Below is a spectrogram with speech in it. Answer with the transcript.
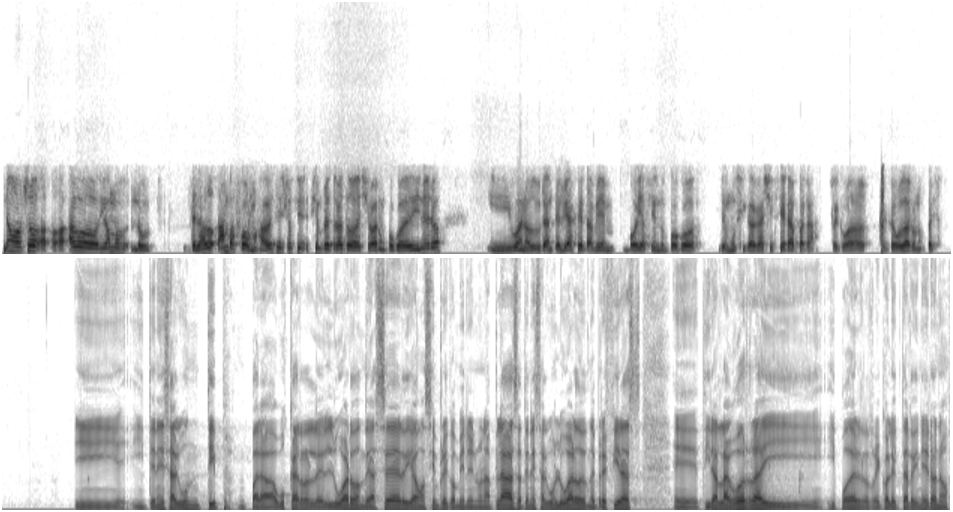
No, yo ha- hago, digamos, lo, de las do- ambas formas. A veces yo sie- siempre trato de llevar un poco de dinero y bueno, durante el viaje también voy haciendo un poco de música callejera para recaudar, recaudar unos pesos. ¿Y, y tenés algún tip para buscar el lugar donde hacer? Digamos, siempre conviene en una plaza. ¿Tenés algún lugar donde prefieras eh, tirar la gorra y, y poder recolectar dinero o no?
